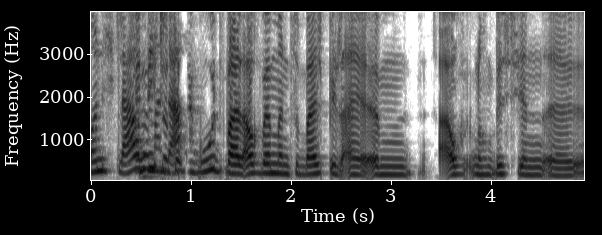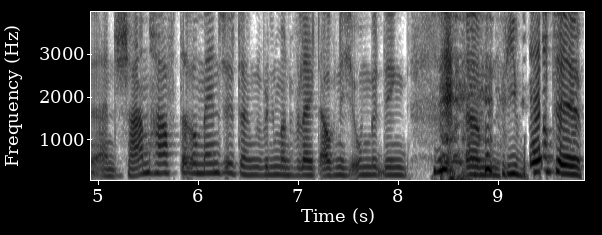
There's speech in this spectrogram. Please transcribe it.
Und ich glaube, Finde ich total gut, weil auch wenn man zum Beispiel äh, ähm, auch noch ein bisschen äh, ein schamhafterer Mensch ist, dann will man vielleicht auch nicht unbedingt ähm, die Worte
